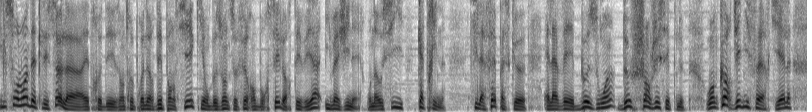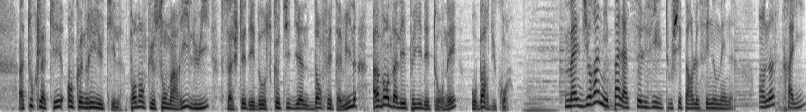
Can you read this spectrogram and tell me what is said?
ils sont loin d'être les seuls à être des entrepreneurs dépensiers qui ont besoin de se faire rembourser leur TVA imaginaire. On a aussi Catherine, qui l'a fait parce que elle avait besoin de changer ses pneus. Ou encore Jennifer, qui elle a tout claqué en conneries inutiles, pendant que son mari, lui, s'achetait des doses quotidiennes d'amphétamine avant d'aller payer des tournées au bar du coin. Maldura n'est pas la seule ville touchée par le phénomène. En Australie,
